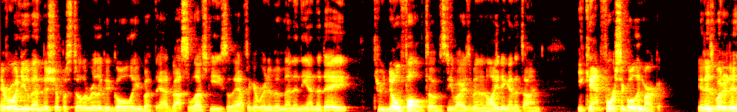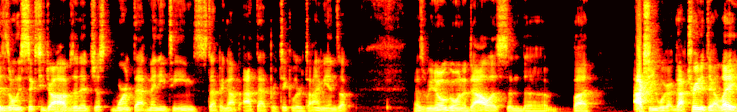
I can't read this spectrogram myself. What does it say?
everyone knew Ben Bishop was still a really good goalie, but they had Vasilevskiy, so they have to get rid of him. And in the end of the day, through no fault of Steve Yzerman and Lightning at the time, he can't force a goalie market. It is what it is. There's only 60 jobs, and it just weren't that many teams stepping up at that particular time. He ends up, as we know, going to Dallas, and uh, but actually got traded to LA.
